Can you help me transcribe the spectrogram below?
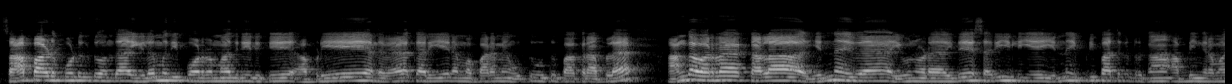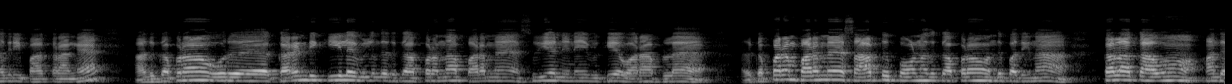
சாப்பாடு போட்டுக்கிட்டு வந்தால் இளமதி போடுற மாதிரி இருக்குது அப்படியே அந்த வேலைக்காரியே நம்ம பரமன் உத்து உத்து பார்க்குறாப்புல. அங்கே வர்ற கலா, "என்ன இவன்? இவனோட இதே சரியில்லையே! என்ன இப்படி பார்த்துக்கிட்டு இருக்கான்?" அப்படிங்கிற மாதிரி பார்க்குறாங்க. அதுக்கப்புறம் ஒரு கரண்டி கீழே விழுந்ததுக்கு அப்புறம் தான் பரம சுய நினைவுக்கே வராப்புல. அதுக்கப்புறம் பரம சாப்பிட்டு போனதுக்கப்புறம் வந்து பார்த்திங்கன்னா கலாக்காவும் அந்த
